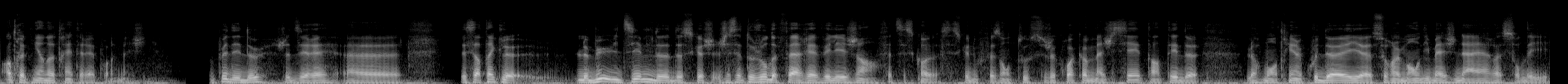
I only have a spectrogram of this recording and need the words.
entretenir notre intérêt pour la magie. Un peu des deux, je dirais. Euh, c'est certain que le, le but ultime de, de ce que je- j'essaie toujours de faire rêver les gens. En fait, c'est ce c'est ce que nous faisons tous, je crois, comme magiciens, tenter de leur montrer un coup d'œil euh, sur un monde imaginaire, euh, sur des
